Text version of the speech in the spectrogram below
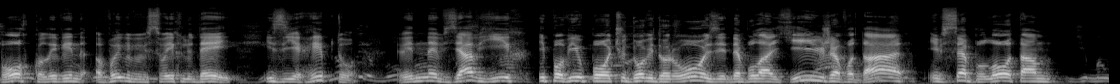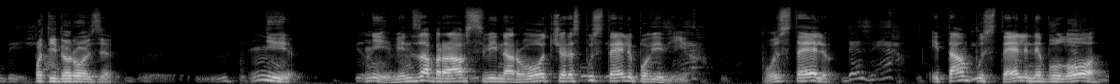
Бог, коли він вивів своїх людей із Єгипту, він не взяв їх і повів по чудовій дорозі, де була їжа, вода, і все було там по тій дорозі. Ні, ні, він забрав свій народ через пустелю, повів їх. Пустелю. І там пустелі не було.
